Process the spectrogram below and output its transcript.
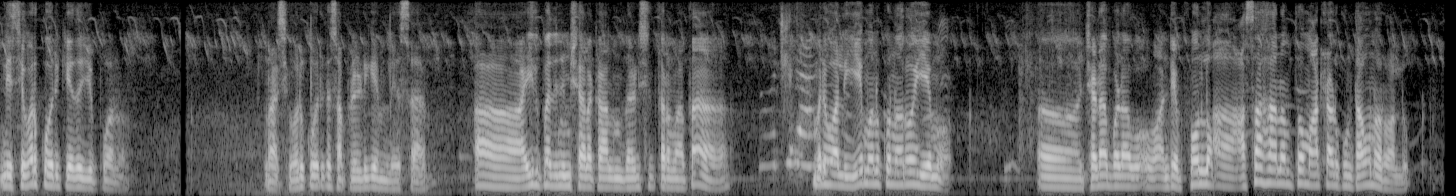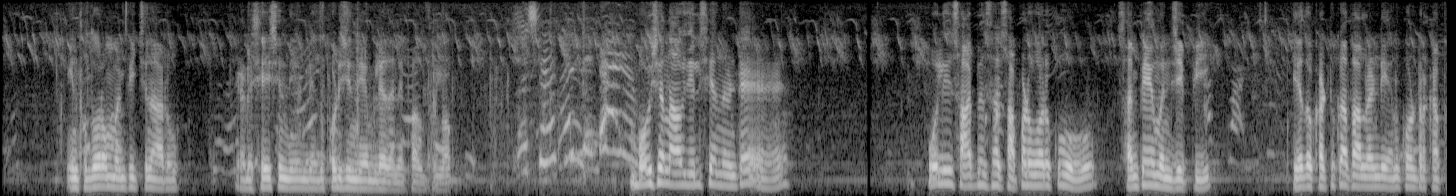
నీ చివరి కోరిక ఏదో చెప్పు అన్న నా చివరి కోరిక సపరేట్గా ఏం లేదు సార్. ఐదు పది నిమిషాల కాలం గడిచిన తర్వాత మరి వాళ్ళు ఏమనుకున్నారో ఏమో చెడబడ అంటే ఫోన్లో అసహనంతో మాట్లాడుకుంటా ఉన్నారు వాళ్ళు. ఇంత దూరం పంపించినారు ఇక్కడ చేసింది ఏం లేదు పొడిచింది ఏం లేదనే పద్ధతిలో. బహుశా నాకు తెలిసి ఏంటంటే పోలీస్ ఆఫీసర్స్ అప్పటి వరకు చంపేయమని చెప్పి ఏదో కట్టుకథాలండి అలాంటి ఎన్కౌంటర్ కథ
